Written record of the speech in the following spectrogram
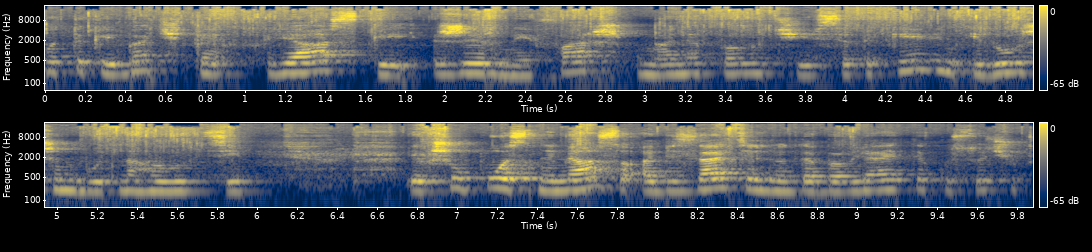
Ось такий, бачите, в'язкий жирний фарш у мене получився. Такий він і должен бути на голубці. Якщо постне м'ясо, обов'язково додавайте кусочок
